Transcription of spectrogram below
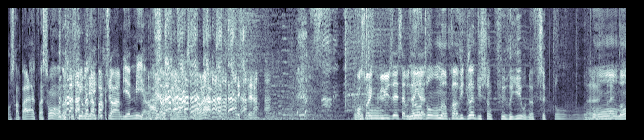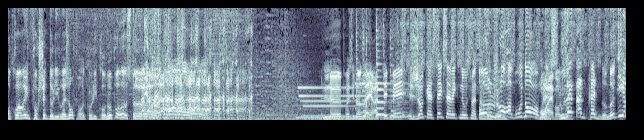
on sera pas là. De toute façon, on a tous mis nos apparts sur un BMI. Alors, on peut faire grève à ce moment-là. François Cluzet, ça vous agace on met un préavis de grève du 5 février au 9 septembre. Ouais, Attends, mais on croirait une fourchette de livraison pour un colis chronopost. Le président de la RATP, Jean Castex, avec nous ce matin. Bonjour Bruno Robles. Ouais, bonjour. Vous êtes en train de me dire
